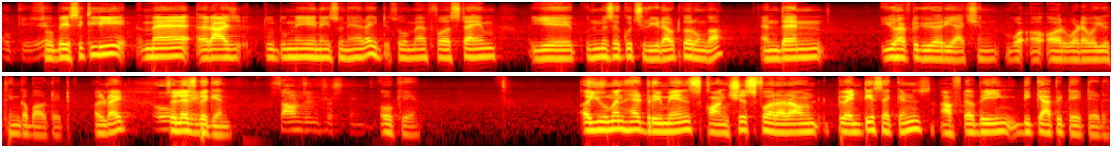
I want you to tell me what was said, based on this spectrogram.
ओके सो बेसिकली मैं राज तू तुमने ये नहीं सुने हैं राइट सो मैं फ़र्स्ट टाइम ये उनमें से कुछ रीड आउट करूँगा and then you have to give your reaction और whatever you think about it all right so let's begin Sounds interesting. Okay. A human head remains conscious for around 20 seconds after being decapitated.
